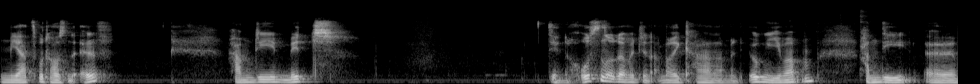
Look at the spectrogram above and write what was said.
im Jahr 2011, haben die mit den Russen oder mit den Amerikanern, mit irgendjemandem, haben die äh,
